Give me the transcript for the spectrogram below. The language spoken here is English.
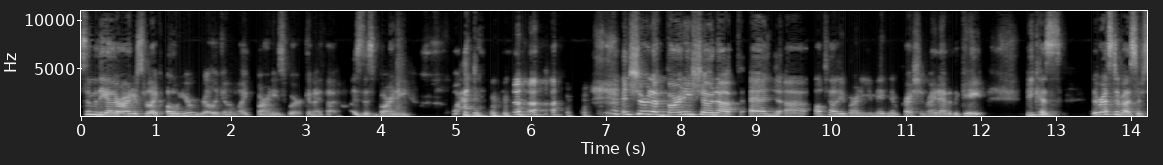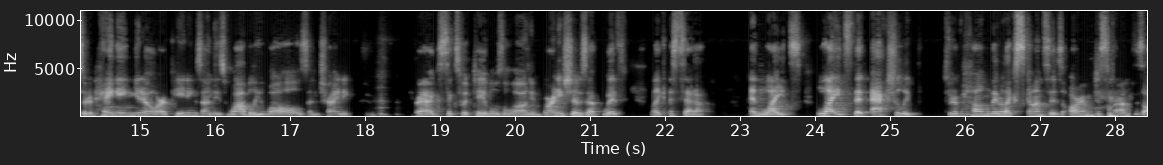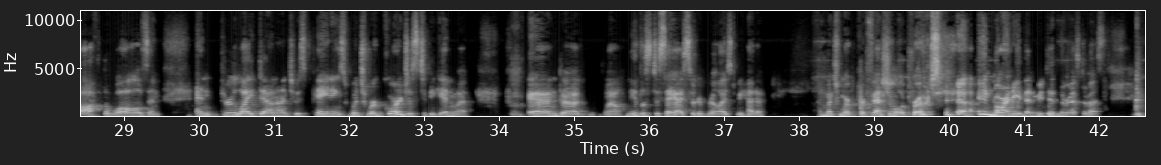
some of the other artists were like, "Oh, you're really going to like Barney's work," and I thought, "Who is this Barney?" What? and sure enough, Barney showed up, and uh, I'll tell you, Barney, you made an impression right out of the gate, because the rest of us are sort of hanging, you know, our paintings on these wobbly walls and trying to drag six foot tables along. And Barney shows up with like a setup and lights, lights that actually sort of hung, they were like sconces, armed sconces off the walls and, and threw light down onto his paintings, which were gorgeous to begin with. And uh, well, needless to say, I sort of realized we had a, a much more professional approach in Barney than we did in the rest of us.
